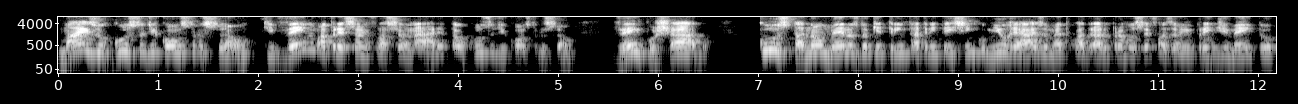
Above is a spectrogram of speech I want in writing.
Mais o custo de construção, que vem numa pressão inflacionária, tá? o custo de construção vem puxado, custa não menos do que 30 a 35 mil reais o metro quadrado para você fazer um empreendimento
